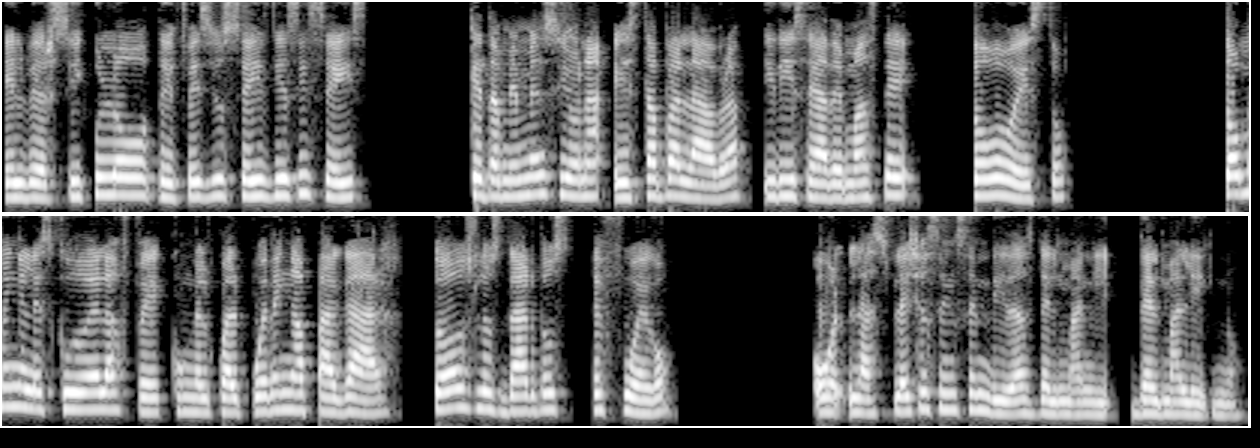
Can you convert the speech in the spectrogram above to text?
el versículo de Efesios 6, 16, que también menciona esta palabra y dice, además de todo esto, tomen el escudo de la fe con el cual pueden apagar todos los dardos de fuego o las flechas encendidas del, del maligno.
